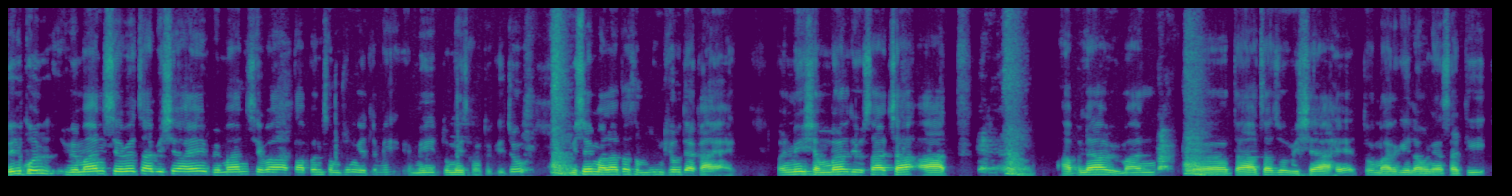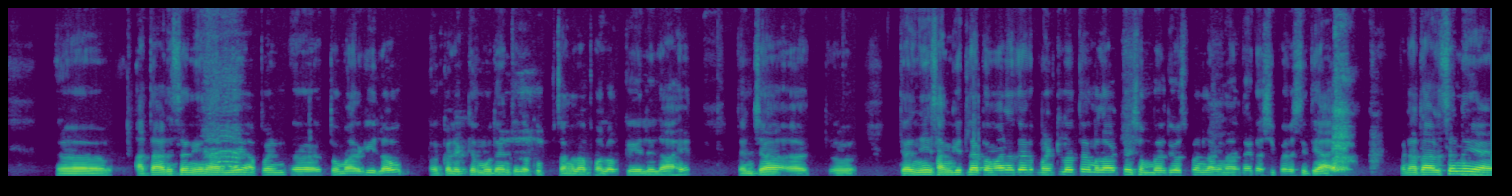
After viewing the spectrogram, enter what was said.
बिलकुल विमान सेवेचा विषय आहे. विमान सेवा आता आपण समजून घेतलं. मी मी तुम्ही सांगतो की जो विषय मला आता समजून घेऊ द्या काय आहे. पण मी शंभर दिवसाच्या आत आपल्या विमान तळाचा जो विषय आहे तो मार्गी लावण्यासाठी आता अडचण येणार नाही. आपण तो मार्गी लावू. कलेक्टर मोदयांनी त्याचा खूप चांगला फॉलोअप केलेला आहे. त्यांच्या त्यांनी सांगितल्याप्रमाणे जर म्हटलं तर मला वाटतं शंभर दिवस पण लागणार नाहीत अशी परिस्थिती आहे. पण आता अडचण नाही आहे.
